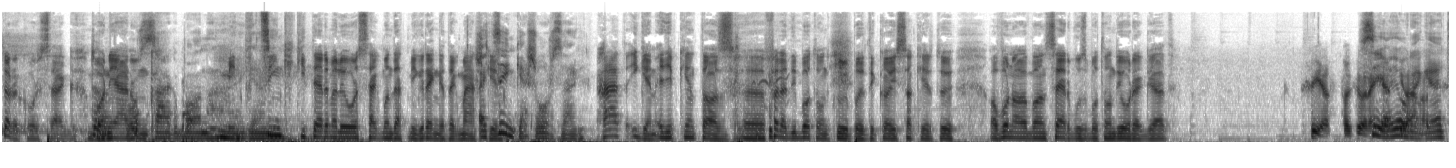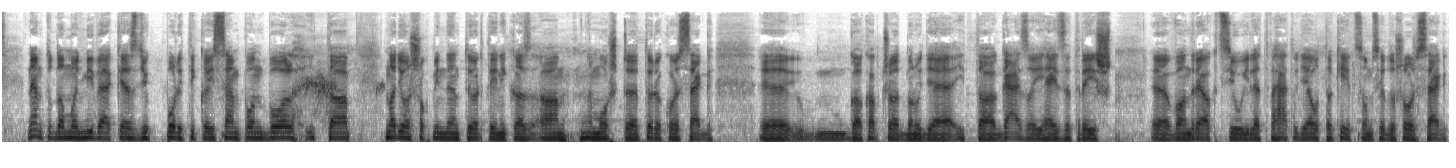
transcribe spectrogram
Törökországban Törökországban, járunk, mint igen. cink kitermelő országban, de hát még rengeteg másként. Egy cinkes ország. Hát igen, egyébként az. Feledi Botond külpolitikai szakértő a vonalban. Szervusz Botond, jó reggelt! Sziasztok, jó Szia, jó reggelt! Nem tudom, hogy mivel kezdjük politikai szempontból. Itt a, nagyon sok minden történik az a most Törökországgal kapcsolatban. Ugye itt a gázai helyzetre is van reakció, illetve hát ugye ott a két szomszédos ország,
